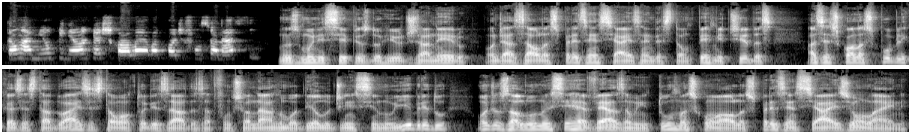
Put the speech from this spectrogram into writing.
Então, a minha opinião é que a escola ela pode funcionar sim. Nos municípios do Rio de Janeiro, onde as aulas presenciais ainda estão permitidas, as escolas públicas estaduais estão autorizadas a funcionar no modelo de ensino híbrido onde os alunos se revezam em turmas com aulas presenciais e online.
